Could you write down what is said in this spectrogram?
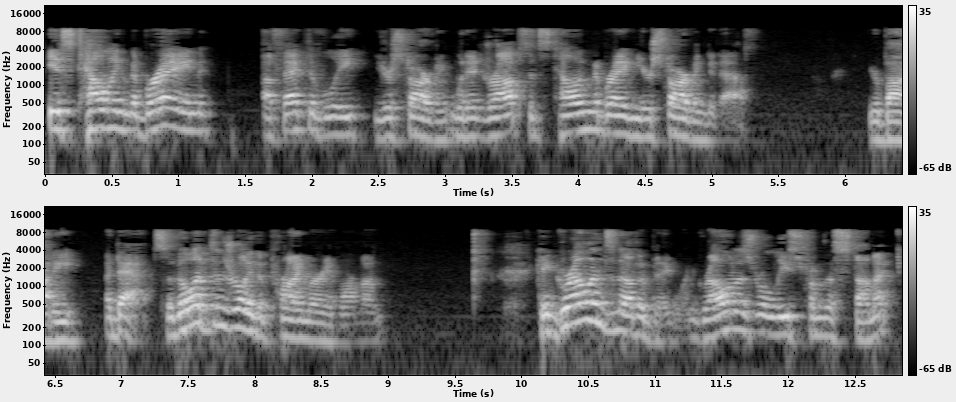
it's telling the brain effectively you're starving. When it drops, it's telling the brain you're starving to death. Your body adapts. So the leptin's really the primary hormone. Okay, ghrelin's another big one. Ghrelin is released from the stomach,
